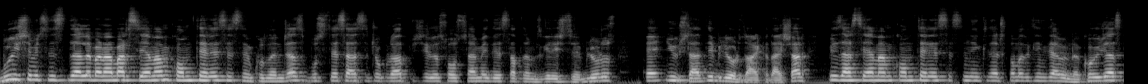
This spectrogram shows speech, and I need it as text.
Bu işlem için sizlerle beraber cmm.com.tr sitesini kullanacağız. Bu site sayesinde çok rahat bir şekilde sosyal medya hesaplarımızı geliştirebiliyoruz ve yükseltebiliyoruz arkadaşlar. Bizler cmm.com.tr sitesinin linkini açıklamadaki linkler bölümüne koyacağız.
